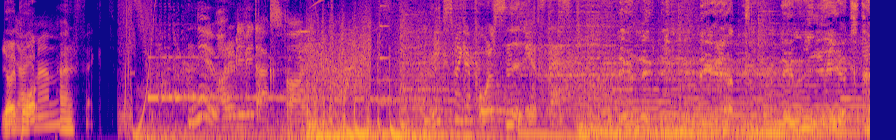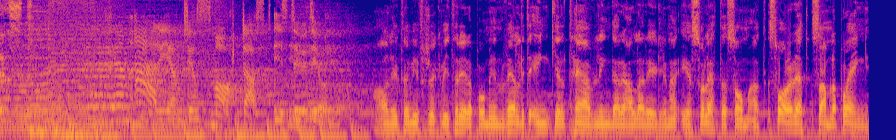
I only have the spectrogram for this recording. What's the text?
Jag är på. Jajamän. Perfekt. Nu har det blivit dags för Mix Megapols nyhetstest. Det är nytt, det är hett, det är nyhetstest. Vem är egentligen smartast i studion? Ja, det vi försöker vi ta reda på med en väldigt enkel tävling där alla reglerna är så lätta som att svara rätt, samla poäng.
